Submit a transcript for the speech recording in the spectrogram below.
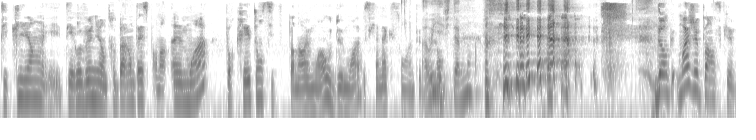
tes clients et tes revenus entre parenthèses pendant un mois pour créer ton site pendant un mois ou deux mois, parce qu'il y en a qui sont un peu ah plus Ah oui, évidemment. Donc moi je pense que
